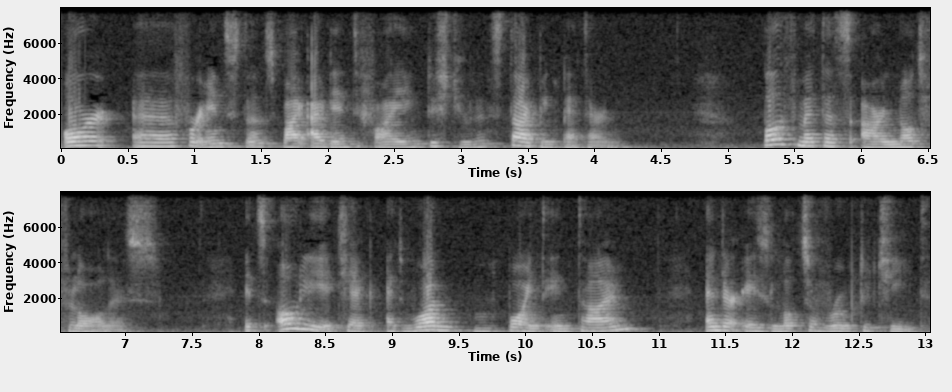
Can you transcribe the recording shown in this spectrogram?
or uh, for instance by identifying the student's typing pattern. Both methods are not flawless. It's only a check at one point in time and there is lots of room to cheat.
